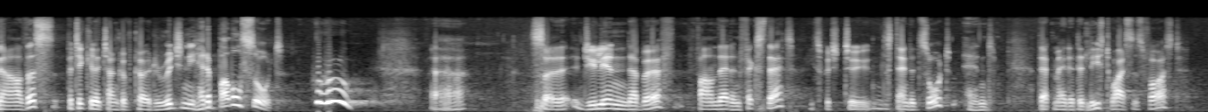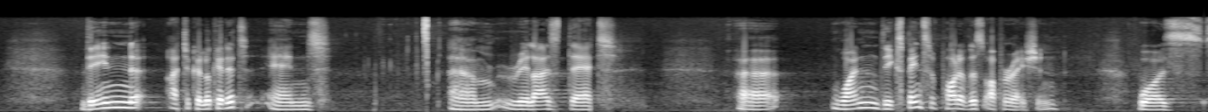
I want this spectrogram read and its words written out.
Now, this particular chunk of code originally had a bubble sort. Uh, so Julien Nabet found that and fixed that. He switched to the standard sort, and that made it at least twice as fast. Then I took a look at it and um, realized that uh, one, the expensive part of this operation was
